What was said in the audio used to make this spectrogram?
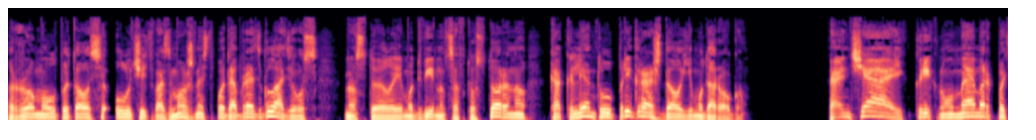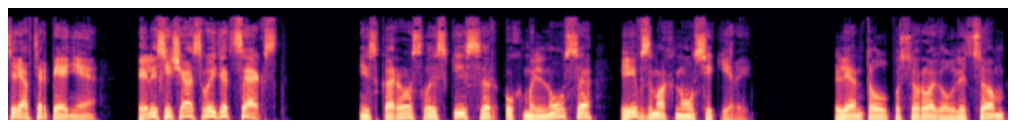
Ромул пытался улучшить возможность подобрать гладиус, но стоило ему двинуться в ту сторону, как Лентул преграждал ему дорогу. «Кончай!» — крикнул Мемор, потеряв терпение. «Или сейчас выйдет секст!» Низкорослый скиссор ухмыльнулся и взмахнул секирой. Лентул посуровил лицом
